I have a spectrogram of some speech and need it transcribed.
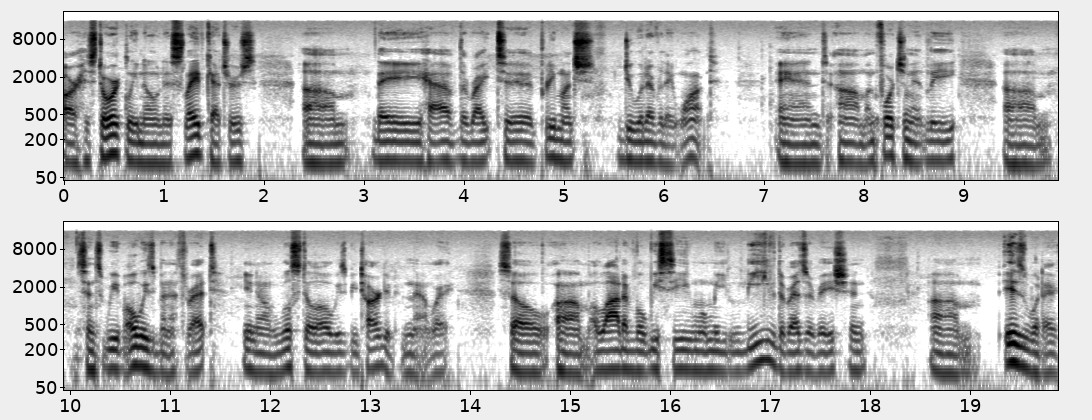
are historically known as slave catchers um, they have the right to pretty much do whatever they want. And um, unfortunately, um, since we've always been a threat, you know, we'll still always be targeted in that way. So um, a lot of what we see when we leave the reservation um, is what I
